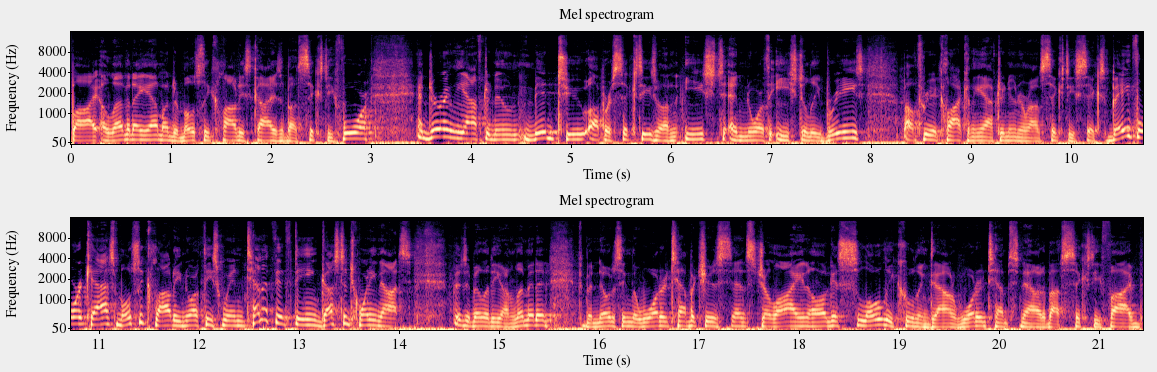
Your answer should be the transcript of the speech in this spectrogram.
By 11 a.m. under mostly cloudy skies, about 64. And during the afternoon, mid to upper 60s on east and northeasterly breeze. About 3 o'clock in the afternoon, around 66. Bay forecast, mostly cloudy, northeast wind 10 to 15, gust to 20 knots. Visibility unlimited. If you've been noticing the water temperatures since July and August, slowly cooling down. Water temps now at about 65.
